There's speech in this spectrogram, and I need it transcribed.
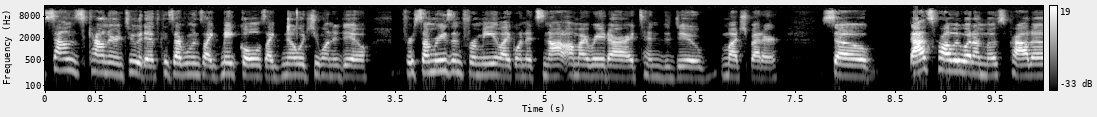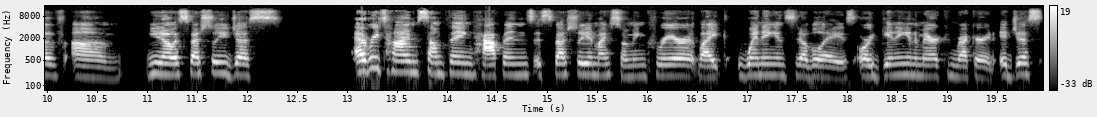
sounds counterintuitive because everyone's like, make goals, like know what you want to do. For some reason, for me, like when it's not on my radar, I tend to do much better. So that's probably what I'm most proud of. Um, you know, especially just every time something happens, especially in my swimming career, like winning NCAA's or getting an American record, it just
